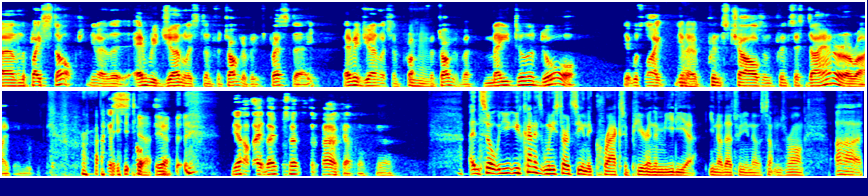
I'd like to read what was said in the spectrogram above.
and the place stopped. You know, the, every journalist and photographer, it's press day, every journalist and pro- mm-hmm. photographer made to the door. It was like, you right. know, Prince Charles and Princess Diana arriving. right. Yeah, yeah. Yeah, they, they were the power couple. Yeah. And so you, you kind of, when you start seeing the cracks appear in the media, you know, that's when you know something's wrong. Uh,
